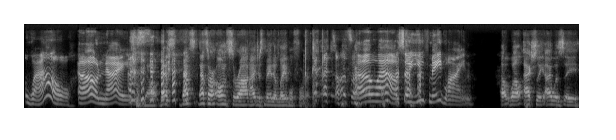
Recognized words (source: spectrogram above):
Wow. Oh, nice. no, that's that's that's our own Syrah. And I just made a label for it. that's awesome. Oh wow. So you've made wine. Uh, well, actually, I was a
